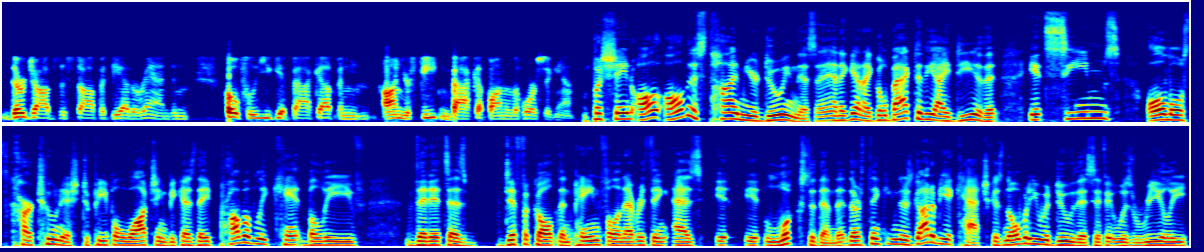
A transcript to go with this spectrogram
their job's to stop at the other end and hopefully you get back up and on your feet and back up onto the horse again. But Shane all all this time you're doing this and again I go back to the idea that it seems almost cartoonish to people watching because they probably can't believe that it's as difficult and painful and everything as it, it looks to them. That they're thinking there's got to be a catch because nobody would do this if it was really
